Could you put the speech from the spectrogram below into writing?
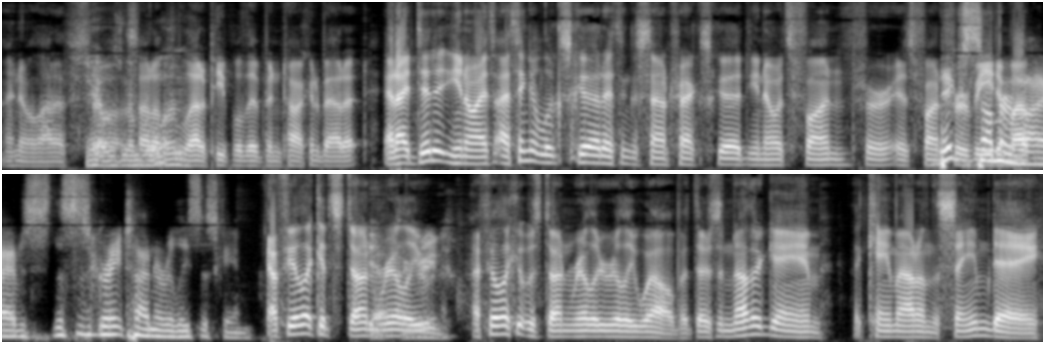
I know a lot of Yeah, it was so, number a, lot of, a lot of people that have been talking about it, and I did it. You know, I, I think it looks good. I think the soundtrack's good. You know, it's fun for it's fun Big for beat summer 'em up. vibes. This is a great time to release this game. I feel like it's done Yeah, really. agreed. I feel like it was done really, really well. But there's another game that came out on the same day,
